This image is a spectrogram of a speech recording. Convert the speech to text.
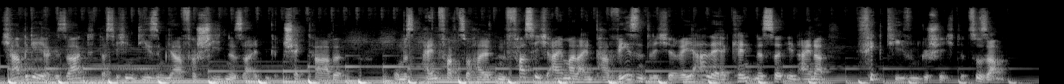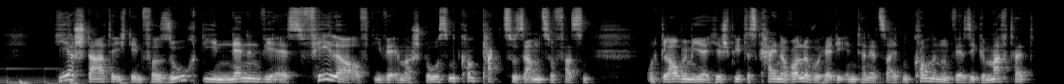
Ich habe dir ja gesagt, dass ich in diesem Jahr verschiedene Seiten gecheckt habe. Um es einfach zu halten, fasse ich einmal ein paar wesentliche, reale Erkenntnisse in einer fiktiven Geschichte zusammen. Hier starte ich den Versuch, die nennen wir es Fehler, auf die wir immer stoßen, kompakt zusammenzufassen. Und glaube mir, hier spielt es keine Rolle, woher die Internetseiten kommen und wer sie gemacht hat.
